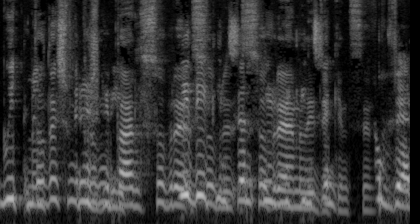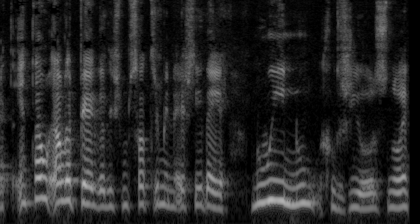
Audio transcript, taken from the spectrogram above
Whitman então deixe-me perguntar-lhe sobre, sobre, sobre a Emily Dickinson. Subverte. Então ela pega, deixe-me só terminar esta ideia, no hino religioso, não é?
